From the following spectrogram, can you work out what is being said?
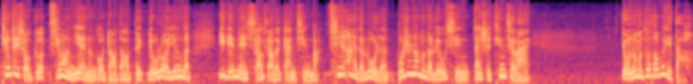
听这首歌，希望你也能够找到对刘若英的一点点小小的感情吧。亲爱的路人，不是那么的流行，但是听起来有那么多的味道。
